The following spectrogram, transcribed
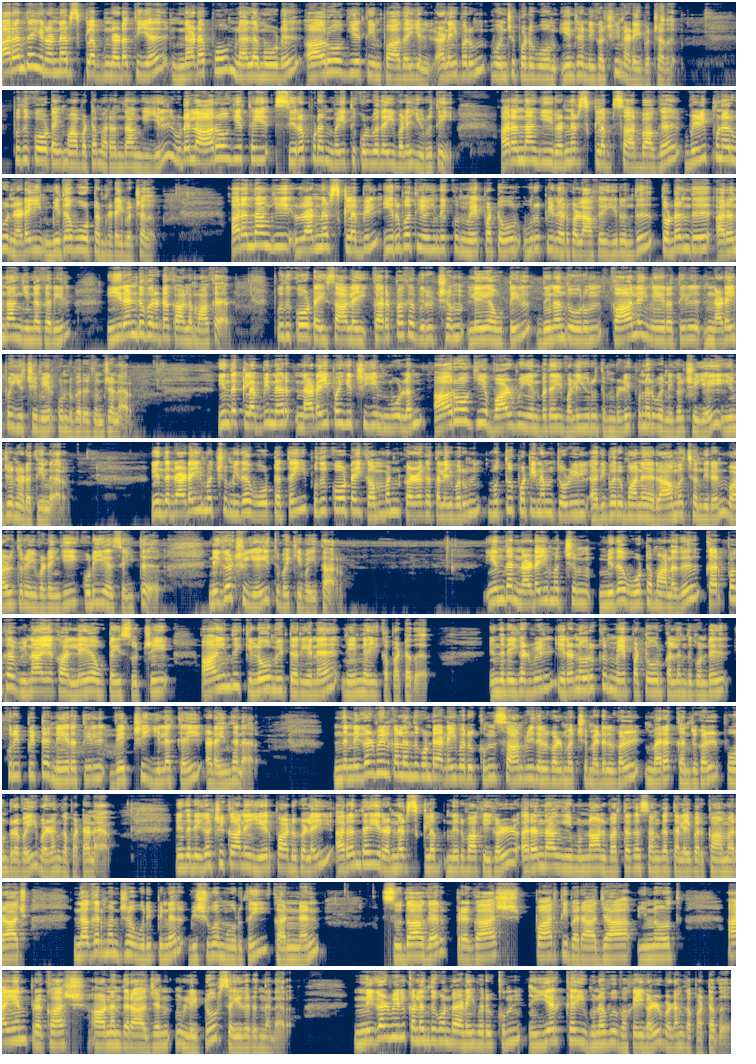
Aranthai runners club நடத்திய நடப்போம் நலமோடு ஆரோக்கியத்தின் பாதையில் அனைவரும் ஒன்றுபடுவோம் என்ற நிகழ்ச்சி நடைபெற்றது. புதுக்கோட்டை மாவட்டம் அறந்தாங்கியில் உடல் ஆரோக்கியத்தை சிறப்புடன் வைத்துக் கொள்வதை வலியுறுத்தி அறந்தாங்கி ரன்னர்ஸ் கிளப் சார்பாக விழிப்புணர்வு நடை மித ஓட்டம் நடைபெற்றது. அறந்தாங்கி ரன்னர்ஸ் கிளப்பில் இருபத்தி ஐந்துக்கும் மேற்பட்டோர் உறுப்பினர்களாக இருந்து தொடர்ந்து அறந்தாங்கி நகரில் இரண்டு வருட காலமாக புதுக்கோட்டை சாலை கற்பக விருட்சம் லே அவுட்டில் தினந்தோறும் காலை நேரத்தில் நடைபயிற்சி மேற்கொண்டு வருகின்றனர். இந்த கிளப்பினர் நடைபயிற்சியின் மூலம் ஆரோக்கிய வாழ்வு என்பதை வலியுறுத்தும் விழிப்புணர்வு நிகழ்ச்சியை இன்று நடத்தினர். இந்த நடை மற்றும் ஓட்டத்தை புதுக்கோட்டை கம்பன் கழக தலைவரும் முத்துப்பட்டினம் தொழில் அதிபருமான ராமச்சந்திரன் வாழ்த்துறை வழங்கி கொடியசைத்து நிகழ்ச்சியை துவக்கி வைத்தார். இந்த நடை மற்றும் மித ஓட்டமானது கற்பக விநாயகா லே அவுட்டை சுற்றி ஐந்து கிலோமீட்டர் என நிர்ணயிக்கப்பட்டது. இந்த நிகழ்வில் இருநூறுக்கும் மேற்பட்டோர் கலந்து கொண்டு குறிப்பிட்ட நேரத்தில் வெற்றி இலக்கை அடைந்தனர். இந்த நிகழ்வில் கலந்து கொண்ட அனைவருக்கும் சான்றிதழ்கள் மற்றும் மெடல்கள் மரக்கன்றுகள் போன்றவை வழங்கப்பட்டன. இந்த நிகழ்ச்சிக்கான ஏற்பாடுகளை அரந்தை ரன்னர்ஸ் கிளப் நிர்வாகிகள் அறந்தாங்கி முன்னாள் வர்த்தக சங்க தலைவர் காமராஜ் நகர்மன்ற உறுப்பினர் விஸ்வமூர்த்தி கண்ணன் சுதாகர் பிரகாஷ் பார்த்திபராஜா வினோத் அயன் பிரகாஷ் ஆனந்தராஜன் உள்ளிட்டோர் செய்திருந்தனர். நிகழ்வில் கலந்து கொண்ட அனைவருக்கும் இயற்கை உணவு வகைகள் வழங்கப்பட்டது.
